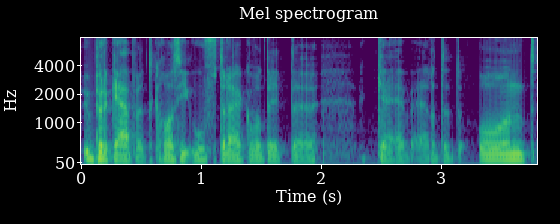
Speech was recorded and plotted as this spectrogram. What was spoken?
übergeben, quasi Aufträge, die dort äh, gegeben werden. Und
